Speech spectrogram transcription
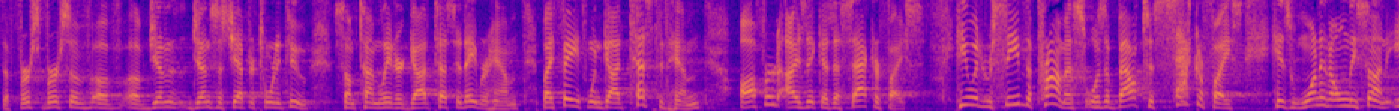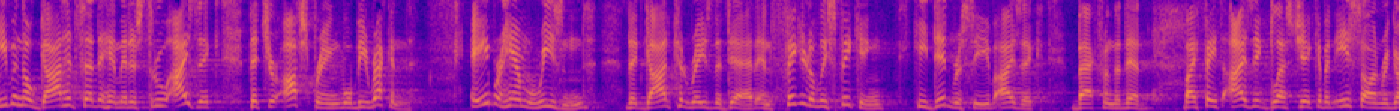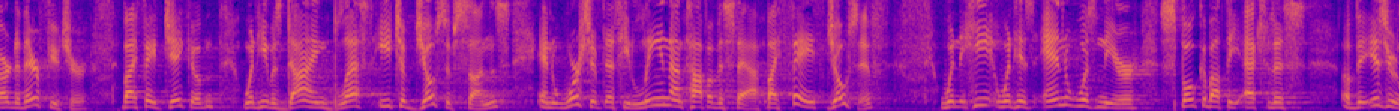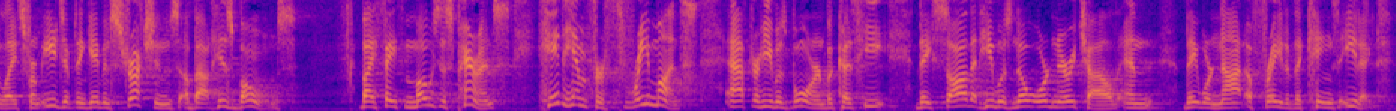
the first verse of, of, of, Genesis chapter 22. Sometime later, God tested Abraham. By faith, when God tested him, offered Isaac as a sacrifice. He would receive the promise, was about to sacrifice his one and only son, even though God had said to him, It is through Isaac that your offspring will be reckoned. Abraham reasoned that God could raise the dead, and figuratively speaking, he did receive Isaac back from the dead. By faith, Isaac blessed Jacob and Esau in regard to their future. By faith, Jacob, when he was dying, blessed each of Joseph's sons and worshiped as he leaned on top of his staff. By faith, Joseph, when, he, when his end was near, spoke about the exodus of the Israelites from Egypt and gave instructions about his bones. By faith, Moses' parents hid him for three months after he was born because he, they saw that he was no ordinary child and they were not afraid of the king's edict.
